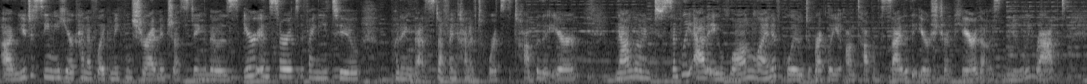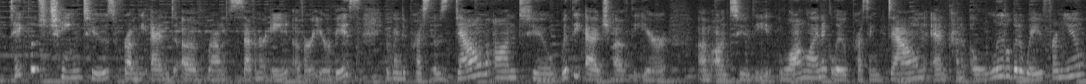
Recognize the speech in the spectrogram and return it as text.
Um, you just see me here kind of like making sure I'm adjusting those ear inserts if I need to, putting that stuffing kind of towards the top of the ear. Now I'm going to simply add a long line of glue directly on top of the side of the ear strip here that was newly wrapped Take those chain twos from the end of round seven or eight of our ear base. You're going to press those down onto, with the edge of the ear, um, onto the long line of glue, pressing down and kind of a little bit away from you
